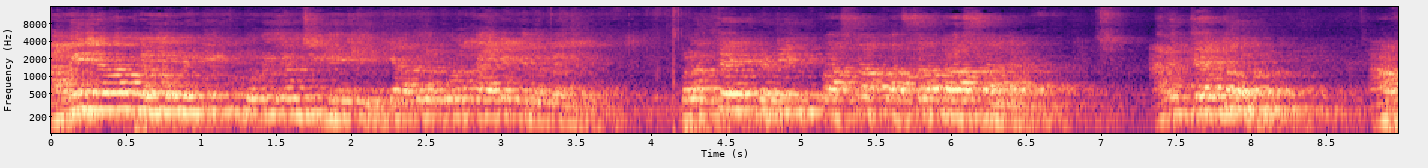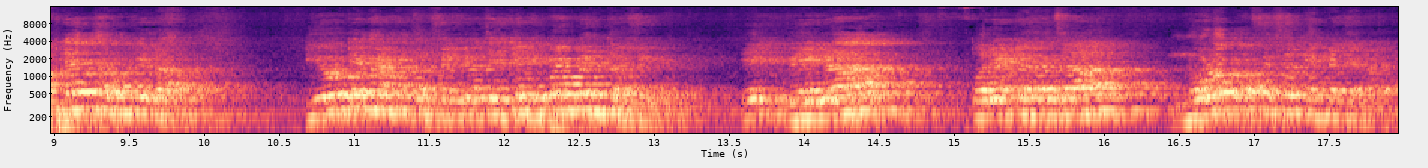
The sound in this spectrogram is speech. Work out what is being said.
आम्ही जेव्हा पहिली मीटिंग टुरिझमची घेतली की आपल्याला पुढे काय काय केलं पाहिजे प्रत्येक मीटिंग पाच सहा पाच सहा तास झाल्या आणि त्यातून आपल्या तालुक्याला डीओटी मॅडमतर्फे किंवा त्यांच्या डिपार्टमेंटतर्फे एक वेगळा पर्यटनाचा नोडल ऑफिसर नेमण्यात येणार आहे.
